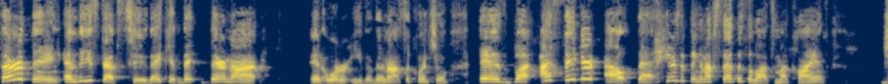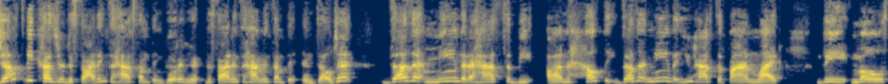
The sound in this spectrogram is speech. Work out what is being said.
third thing, and these steps too, they can they they're not in order either. They're not sequential. Is but I figured out that here's the thing, and I've said this a lot to my clients. Just because you're deciding to have something good or you're deciding to having something indulgent doesn't mean that it has to be unhealthy. Doesn't mean that you have to find like the most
